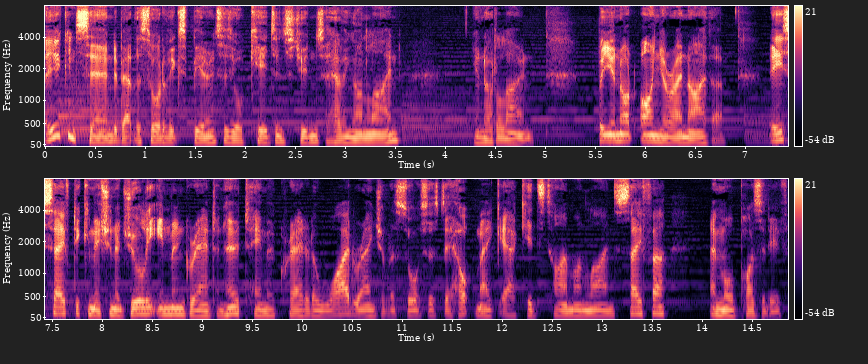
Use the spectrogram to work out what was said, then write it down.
Are you concerned about the sort of experiences your kids and students are having online? You're not alone. But you're not on your own either. E-Safety Commissioner Julie Inman Grant and her team have created a wide range of resources to help make our kids' time online safer and more positive.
